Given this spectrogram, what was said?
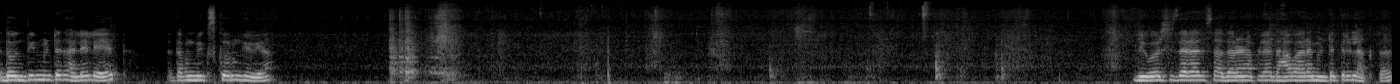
दोन तीन मिनटं झालेले आहेत. आता आपण मिक्स करून घेऊया. लिव्हर शिजायला साधारण आपल्याला दहा बारा मिनटं तरी लागतात.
